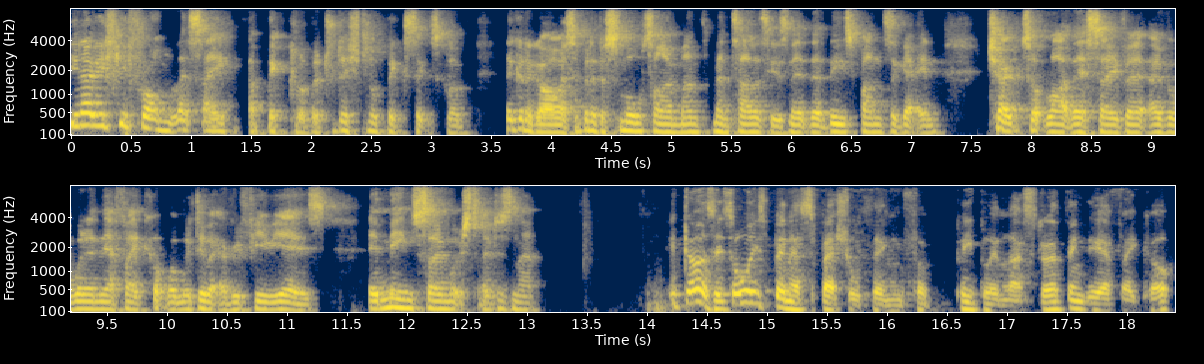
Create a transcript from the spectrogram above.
you know, if you're from, let's say, a big club, a traditional Big Six club, they're going to go, oh, it's a bit of a small time mentality, isn't it? That these fans are getting choked up like this over, over winning the FA Cup when we do it every few years. It means so much, though, doesn't it? It does. It's always been a special thing for people in Leicester. I think the FA Cup.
